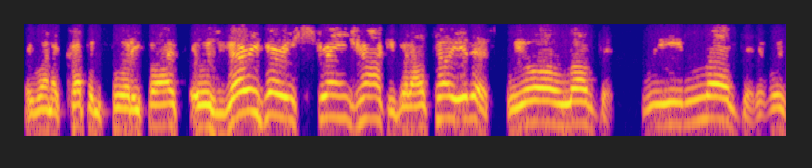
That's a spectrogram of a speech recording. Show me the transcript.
They won a cup in 45. It was very, very strange hockey, but I'll tell you this, we all loved it. We loved it. It was.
